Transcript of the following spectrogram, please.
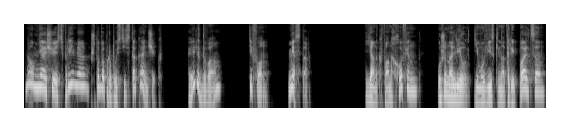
«Но у меня еще есть время, чтобы пропустить стаканчик. Или два. Тифон. Место». Янг Ван Хофен уже налил ему виски на три пальца,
